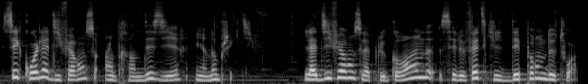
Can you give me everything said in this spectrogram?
C'est quoi la différence entre un désir et un objectif? La différence la plus grande, c'est le fait qu'ils dépendent de toi.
